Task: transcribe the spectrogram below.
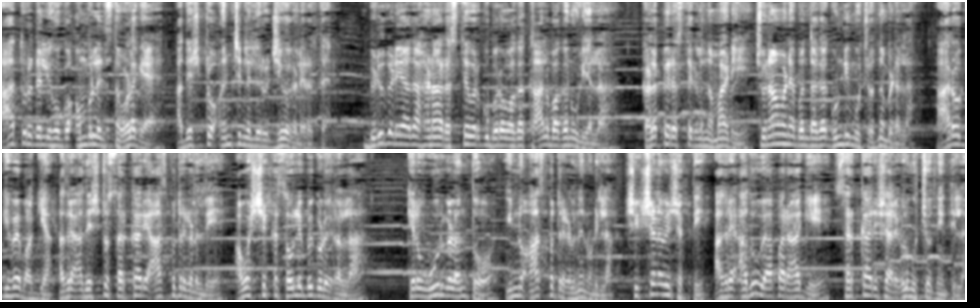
ಆತುರದಲ್ಲಿ ಹೋಗೋ ಆಂಬುಲೆನ್ಸ್ನ ಒಳಗೆ ಅದೆಷ್ಟೋ ಅಂಚಿನಲ್ಲಿರೋ ಜೀವಗಳಿರುತ್ತೆ. ಬಿಡುಗಡೆಯಾದ ಹಣ ರಸ್ತೆವರೆಗೂ ಬರುವಾಗ ಕಾಲ್ ಭಾಗನೂ ಉಳಿಯಲ್ಲ. ಕಳಪೆ ರಸ್ತೆಗಳನ್ನ ಮಾಡಿ ಚುನಾವಣೆ ಬಂದಾಗ ಗುಂಡಿ ಮುಚ್ಚೋದನ್ನ ಬಿಡಲ್ಲ. ಆರೋಗ್ಯವೇ ಭಾಗ್ಯ. ಆದ್ರೆ ಅದೆಷ್ಟೋ ಸರ್ಕಾರಿ ಆಸ್ಪತ್ರೆಗಳಲ್ಲಿ ಅವಶ್ಯಕ ಸೌಲಭ್ಯಗಳು ಇರಲ್ಲ. ಕೆಲವು ಊರುಗಳಂತೂ ಇನ್ನು ಆಸ್ಪತ್ರೆಗಳನ್ನೇ ನೋಡಿಲ್ಲ. ಶಿಕ್ಷಣವೇ ಶಕ್ತಿ. ಆದ್ರೆ ಅದು ವ್ಯಾಪಾರ ಆಗಿ ಸರ್ಕಾರಿ ಶಾಲೆಗಳು ಮುಚ್ಚೋದ್ ನಿಂತಿಲ್ಲ.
